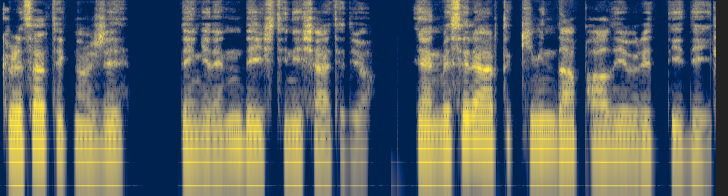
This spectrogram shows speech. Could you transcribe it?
küresel teknoloji dengelerinin değiştiğini işaret ediyor. Yani mesele artık kimin daha pahalıya ürettiği değil,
